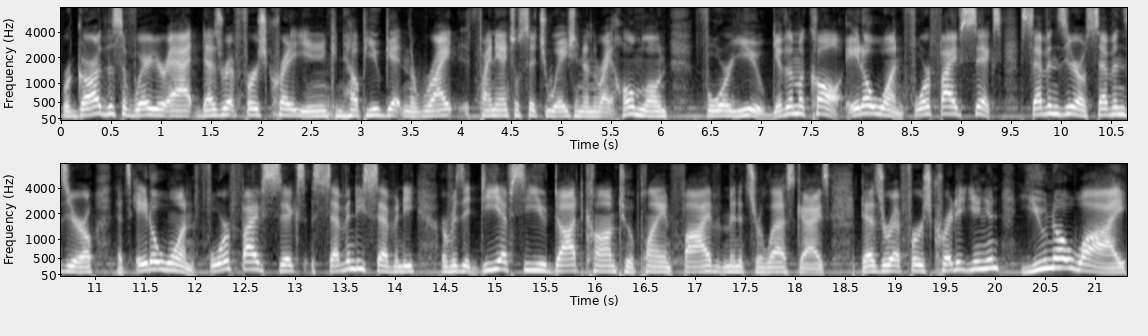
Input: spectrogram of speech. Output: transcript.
regardless of where you're at, Deseret First Credit Union can help you get in the right financial situation and the right home loan for you. Give them a call, 801 456 7070. That's 801 456 7070, or visit dfcu.com to apply in five minutes or less, guys. Deseret First Credit Union, you know why,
